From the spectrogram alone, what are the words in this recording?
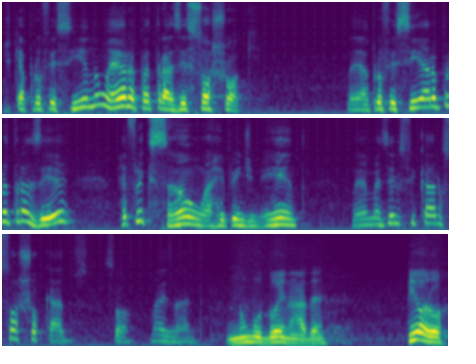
de que a profecia não era para trazer só choque. Né? A profecia era para trazer reflexão, arrependimento, né? mas eles ficaram só chocados. só, mais nada. Não mudou em nada, né? Piorou.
